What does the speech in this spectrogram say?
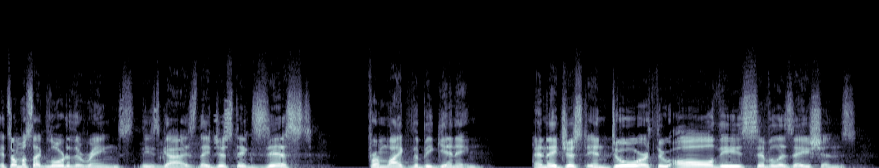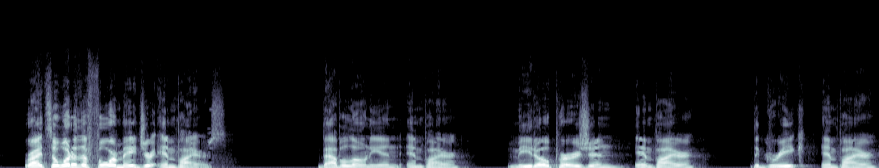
it's almost like lord of the rings these guys. They just exist from like the beginning and they just endure through all these civilizations. Right? So, what are the four major empires? Babylonian Empire, Medo Persian Empire, the Greek Empire,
